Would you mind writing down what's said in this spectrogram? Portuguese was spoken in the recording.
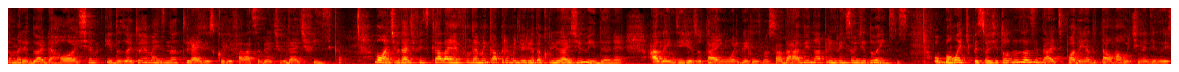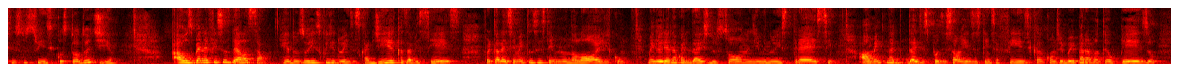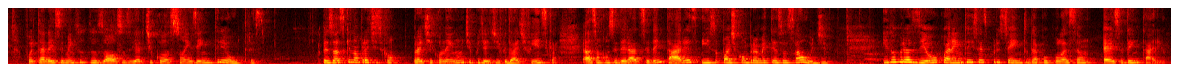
sou Maria Eduarda Rocha e dos oito remédios naturais eu escolhi falar sobre atividade física. Bom, a atividade física ela é fundamental para a melhoria da qualidade de vida, né? Além de resultar em um organismo saudável e na prevenção de doenças. O bom é que pessoas de todas as idades podem adotar uma rotina de exercícios físicos todo dia. Ah, os benefícios dela são: reduz o risco de doenças cardíacas, AVCs, fortalecimento do sistema imunológico, melhoria na qualidade do sono, diminui o estresse, aumento na, da disposição e resistência física, contribui para manter o peso, fortalecimento dos ossos e articulações, entre outras. Pessoas que não praticam, praticam nenhum tipo de atividade física, elas são consideradas sedentárias e isso pode comprometer a sua saúde. E no Brasil, 46% da população é sedentária.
